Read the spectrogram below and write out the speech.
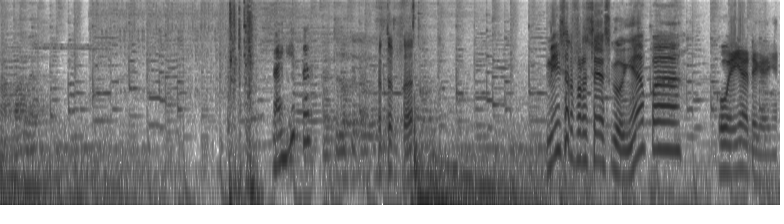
Apa lah? Nah gitu. Itu lo kita. What the fuck? Ini server CSGO-nya apa? Kowe-nya ada kayaknya.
